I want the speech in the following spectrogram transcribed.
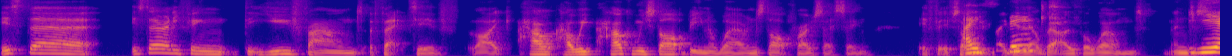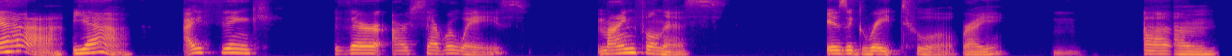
is there is there anything that you found effective like how how we how can we start being aware and start processing if if someone's maybe think, a little bit overwhelmed and just yeah yeah i think there are several ways. Mindfulness is a great tool right? Mm. um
